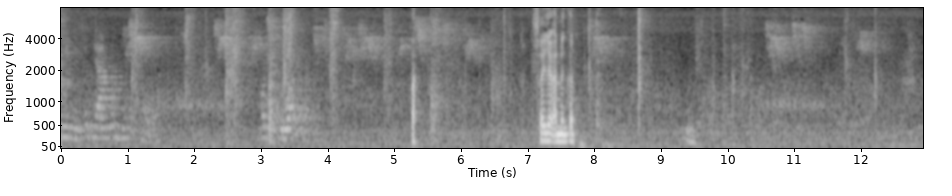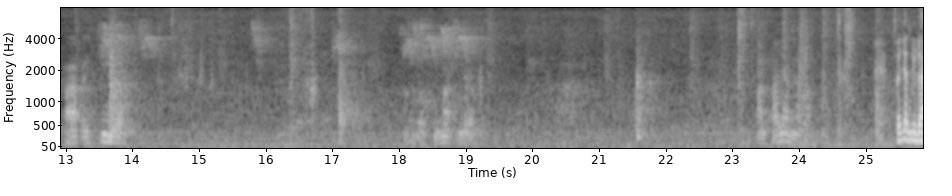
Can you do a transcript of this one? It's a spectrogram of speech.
มีหนึ่งสัญญาณมันดีหรอไม่ได้กลัวเลย ไป ใส่อย่างอันหนึ่งกันป้าเป็นขี้เลยดอกขี้มากเลยอ่านพายันนะวะสายันอยู่ใด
